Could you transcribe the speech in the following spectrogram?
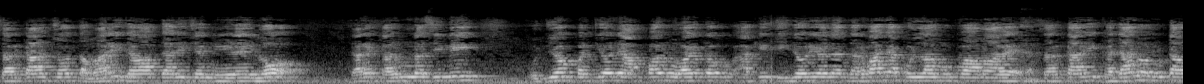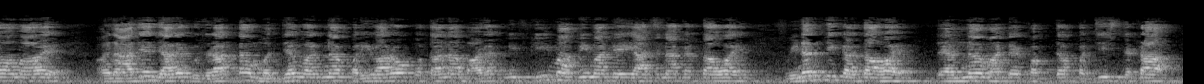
સરકાર છો, તમારી જવાબદારી છે, નિર્ણય લો, ત્યારે કમનસીબી ઉદ્યોગપતિઓને આપવાનું હોય તો આખી તિજોરીઓના દરવાજા ખુલ્લા મૂકવામાં આવે, સરકારી ખજાનો લૂંટાવવામાં આવે. અને આજે જ્યારે ગુજરાતના મધ્યમ વર્ગના પરિવારો પોતાના બાળકની ફી માફી માટે યાચના કરતા હોય, વિનંતી કરતા હોય, તો એમના માટે ફક્ત પચીસ ટકા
